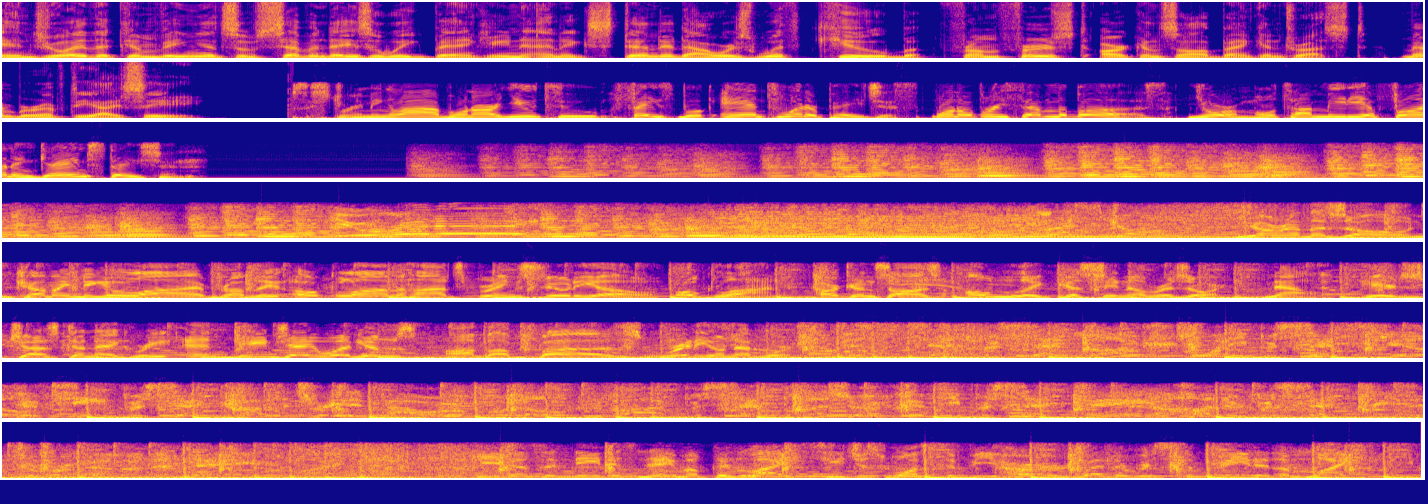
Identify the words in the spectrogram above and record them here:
Enjoy the convenience of seven days a week banking and extended hours with Cube from First Arkansas Bank and Trust. Member FDIC. Streaming live on our YouTube, Facebook, and Twitter pages. 1037 The Buzz, your multimedia fun and game station. Zone, coming to you live from the Oaklawn Hot Springs Studio. Oaklawn, Arkansas's only casino resort. Now, here's Justin Acree and DJ Williams on the Buzz Radio Network. 10% luck, 20% skill, 15% concentrated power of will, 5% pleasure, 50% pain, 100% reason to remember the name. He doesn't need his name up in lights, he just wants to be heard, whether it's the beat of the mic. He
